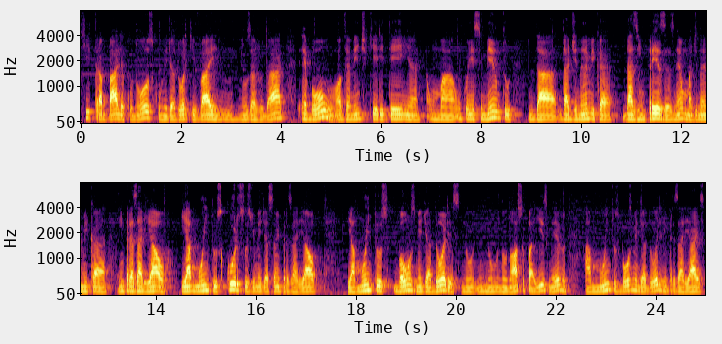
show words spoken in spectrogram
que trabalha conosco, o mediador que vai nos ajudar, é bom, obviamente, que ele tenha uma, um conhecimento da, da dinâmica das empresas, né? uma dinâmica empresarial. E há muitos cursos de mediação empresarial e há muitos bons mediadores no, no, no nosso país mesmo. Há muitos bons mediadores empresariais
